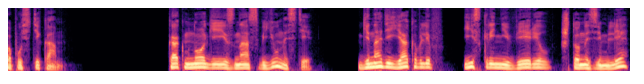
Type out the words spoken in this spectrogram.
по пустякам. Как многие из нас в юности, Геннадий Яковлев искренне верил, что на Земле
